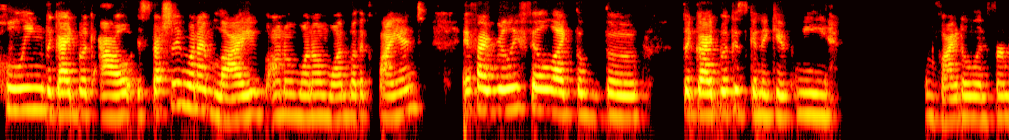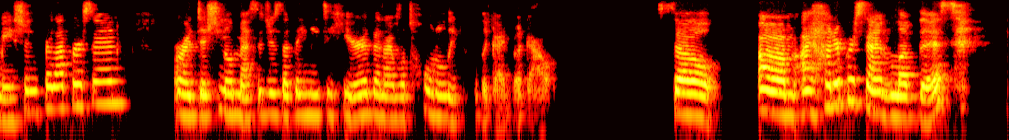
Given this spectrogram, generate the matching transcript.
pulling the guidebook out, especially when I'm live on a one-on-one with a client. If I really feel like the the the guidebook is gonna give me vital information for that person or additional messages that they need to hear, then I will totally pull the guidebook out. So um, I 100% love this.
